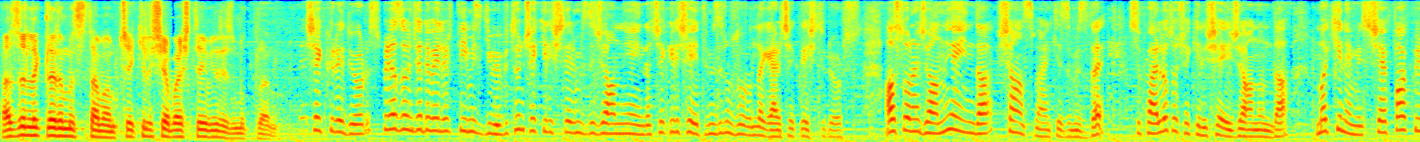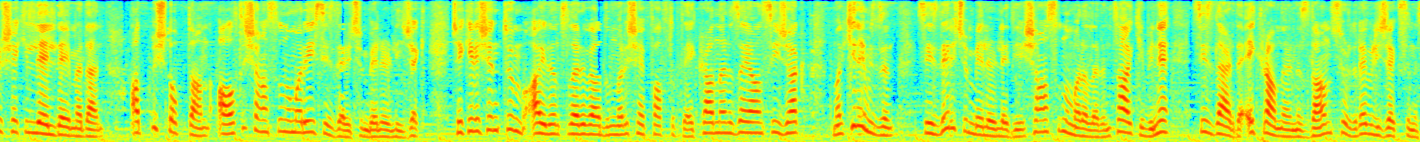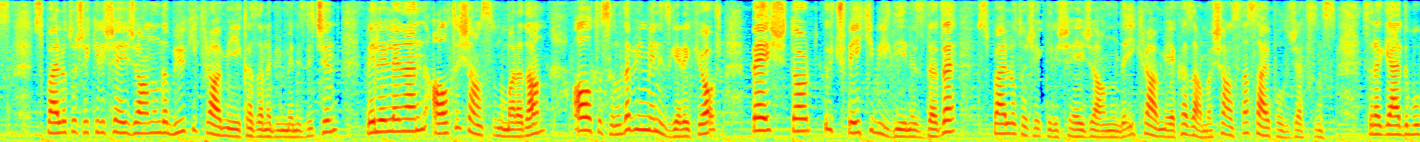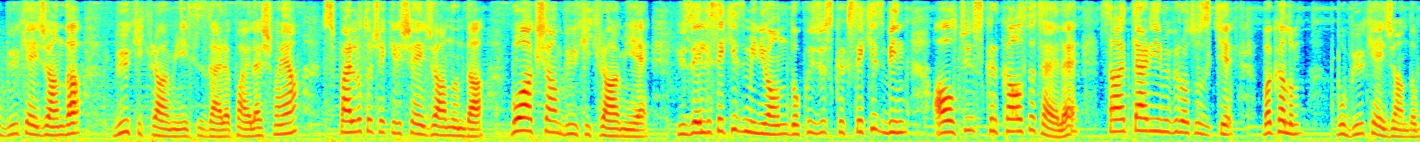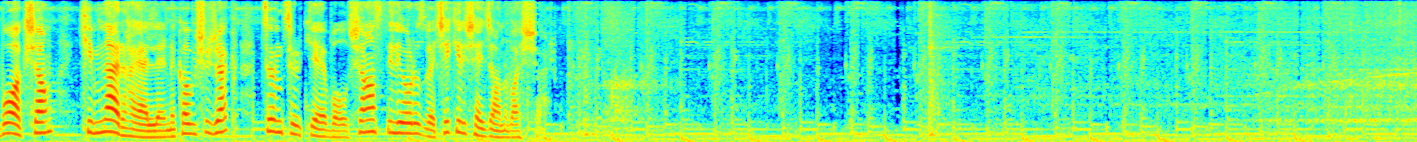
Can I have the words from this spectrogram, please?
Hazırlıklarımız tamam. Çekilişe başlayabiliriz Mutlu Hanım. Teşekkür ediyoruz. Biraz önce de belirttiğimiz gibi bütün çekilişlerimizi canlı yayında çekiliş heyetimizin huzurunda gerçekleştiriyoruz. Az sonra canlı yayında şans merkezimizde Süper Loto çekilişi heyecanında makinemiz şeffaf bir şekilde el değmeden 60 toptan 6 şanslı numarayı sizler için belirleyecek. Çekilişin tüm ayrıntıları ve adımları şeffaflıkla ekranlarınıza yansıyacak. Makinemizin sizler için belirlediği şanslı numaraların takibini sizler de ekranlarınızdan sürdürebileceksiniz. Süper Loto çekilişi heyecanında büyük ikramiyeyi kazanabilmeniz için belirlenen 6 şanslı numaradan 6'sını da bilmeniz gerekiyor. 5, 4, 3 ve 2 bildiğinizde de Süper Loto çekilişi heyecanında ikramiye kazanma şansına sahip olacaksınız. Sıra geldi bu büyük heyecanda büyük ikramiyeyi sizlerle paylaşmaya. Süper Loto çekilişi heyecanında bu akşam büyük ikramiye 158 milyon 948 bin 646 TL saatler 21.32 bakalım bu büyük heyecanda bu akşam kimler hayallerine kavuşacak? Tüm Türkiye'ye bol şans diliyoruz ve çekiliş heyecanı başlıyor.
